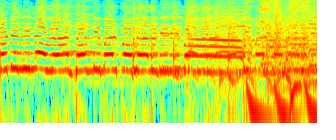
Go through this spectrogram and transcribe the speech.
વડીલીના વ્યાંધાનની માલ પર મેલડીની બાપ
